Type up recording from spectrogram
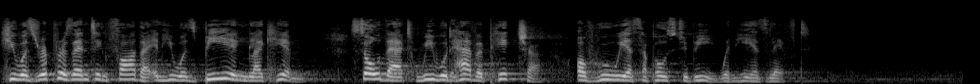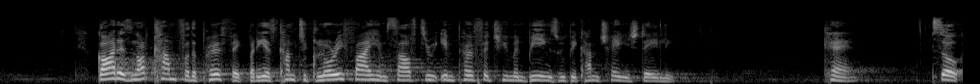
he was representing Father and he was being like him so that we would have a picture of who we are supposed to be when he has left. God has not come for the perfect, but he has come to glorify himself through imperfect human beings who become changed daily. Okay. So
